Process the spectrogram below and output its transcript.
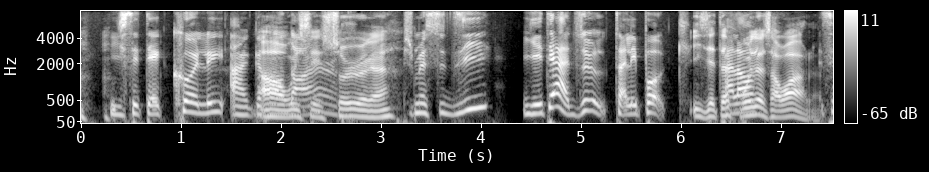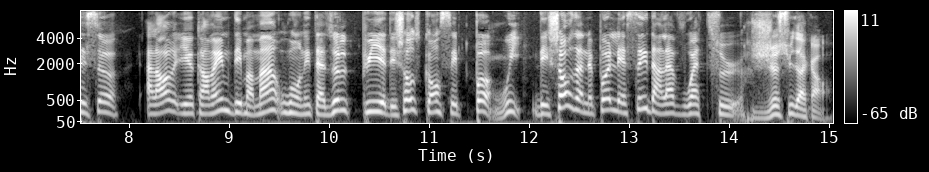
Il s'était collé à Ah grandeur. oui, c'est sûr. Hein? Puis je me suis dit, il était adulte à l'époque. Ils étaient Alors- le savoir. C'est ça. Alors, il y a quand même des moments où on est adulte, puis il y a des choses qu'on sait pas. Oui, Des choses à ne pas laisser dans la voiture. je suis d'accord.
